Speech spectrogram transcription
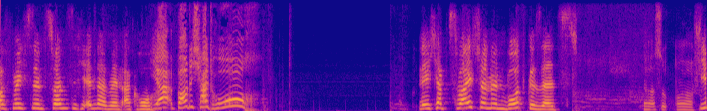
auf mich sind 20 Enderman aggro. Ja, bau dich halt hoch! Nee, ich habe zwei schon in ein Boot gesetzt. Ja, so, oh, Die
